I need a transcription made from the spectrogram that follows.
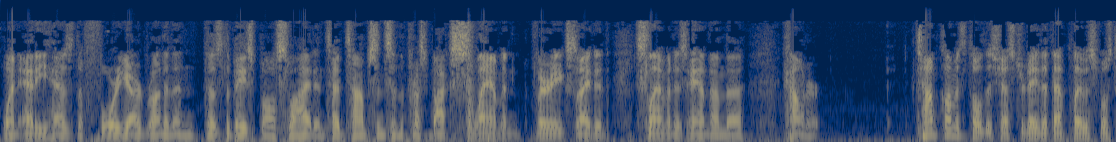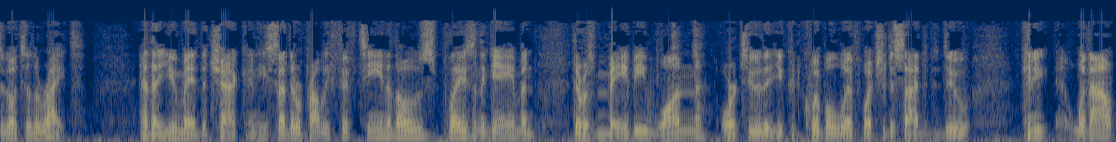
when Eddie has the four yard run and then does the baseball slide and Ted Thompson's in the press box slamming, very excited, slamming his hand on the counter. Tom Clements told us yesterday that that play was supposed to go to the right and that you made the check. And he said there were probably 15 of those plays in the game, and there was maybe one or two that you could quibble with what you decided to do. Can you, without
